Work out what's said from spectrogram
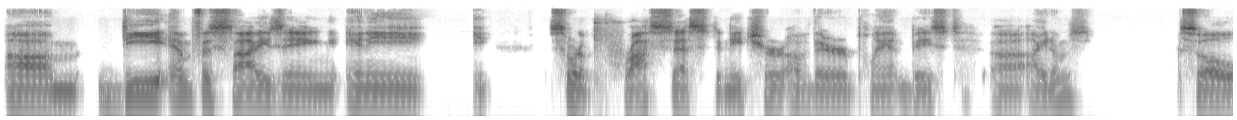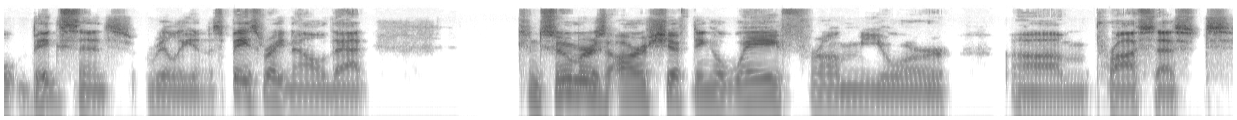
um, de-emphasizing any sort of processed nature of their plant-based uh, items. So big sense really in the space right now that consumers are shifting away from your um, processed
